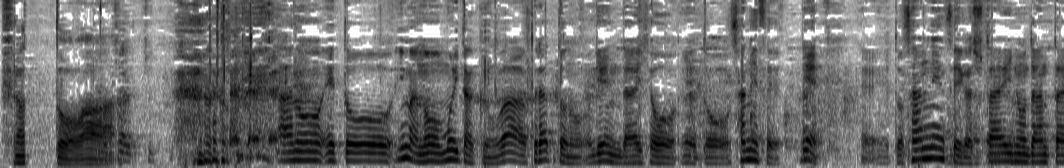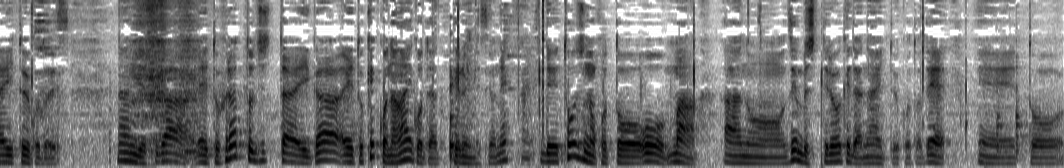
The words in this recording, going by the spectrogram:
フラットは、あのえっと今の森田君はフラットの現代表、えっと、3年生で、えっと、3年生が主体の団体ということです。なんですが、えっと、フラット自体が、えっと、結構長いことやってるんですよね、で当時のことを、まあ、あの全部知ってるわけではないということで、えっと、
